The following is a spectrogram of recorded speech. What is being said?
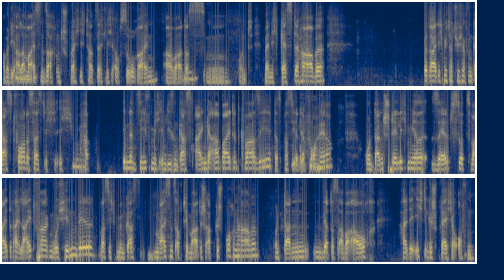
Aber die mhm. allermeisten Sachen spreche ich tatsächlich auch so rein. Aber das, mhm. Und wenn ich Gäste habe, bereite ich mich natürlich auf einen Gast vor. Das heißt, ich, ich habe intensiv mich in diesen Gast eingearbeitet quasi. Das passiert ja vorher. Und dann stelle ich mir selbst so zwei, drei Leitfragen, wo ich hin will, was ich mit dem Gast meistens auch thematisch abgesprochen habe. Und dann wird das aber auch, halte ich die Gespräche offen,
